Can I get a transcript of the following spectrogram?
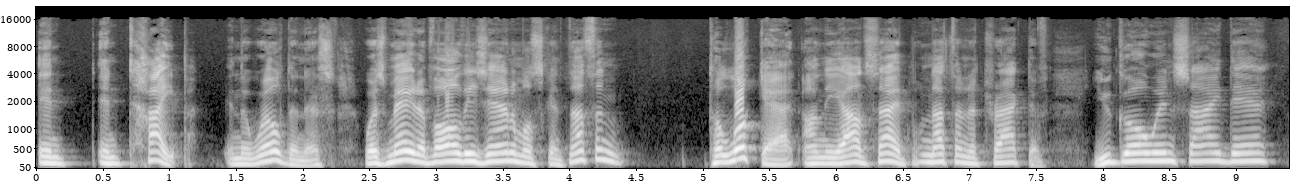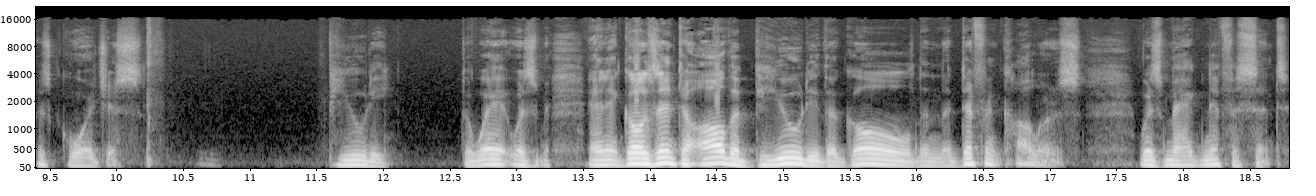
in, in type in the wilderness was made of all these animal skins. Nothing to look at on the outside, nothing attractive. You go inside there, it was gorgeous. Beauty. The way it was, and it goes into all the beauty, the gold and the different colors was magnificent.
